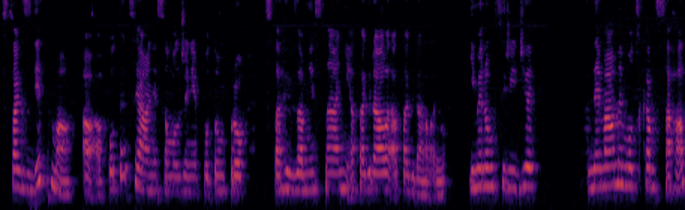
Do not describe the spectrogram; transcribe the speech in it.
vztah s dětma a, a potenciálně samozřejmě potom pro vztahy v zaměstnání a tak dále a tak dále. Jo. Tím jenom chci říct, že nemáme moc kam sahat,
